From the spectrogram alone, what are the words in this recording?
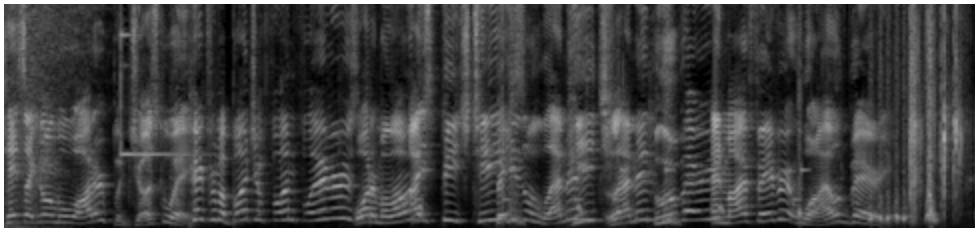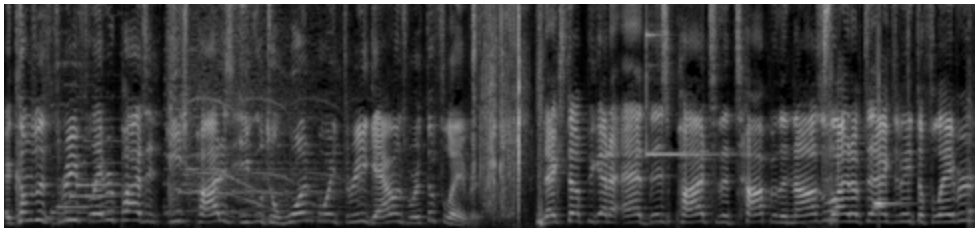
tastes like normal water, but just wait. Pick from a bunch of fun flavors. Watermelon, iced peach tea, basil lemon, peach, lemon, blueberry, and my favorite, wild berry. It comes with three flavor pods and each pod is equal to 1.3 gallons worth of flavor. Next up, you gotta add this pod to the top of the nozzle. Slide up to activate the flavor.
